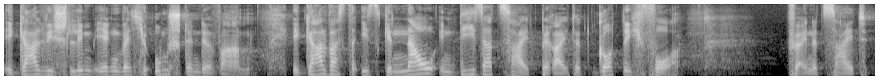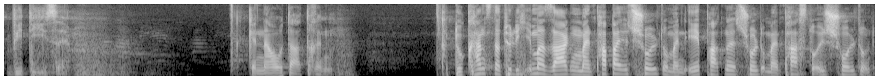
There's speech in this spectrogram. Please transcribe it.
egal wie schlimm irgendwelche Umstände waren, egal was da ist, genau in dieser Zeit bereitet Gott dich vor für eine Zeit wie diese. Genau da drin. Du kannst natürlich immer sagen, mein Papa ist schuld und mein Ehepartner ist schuld und mein Pastor ist schuld und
